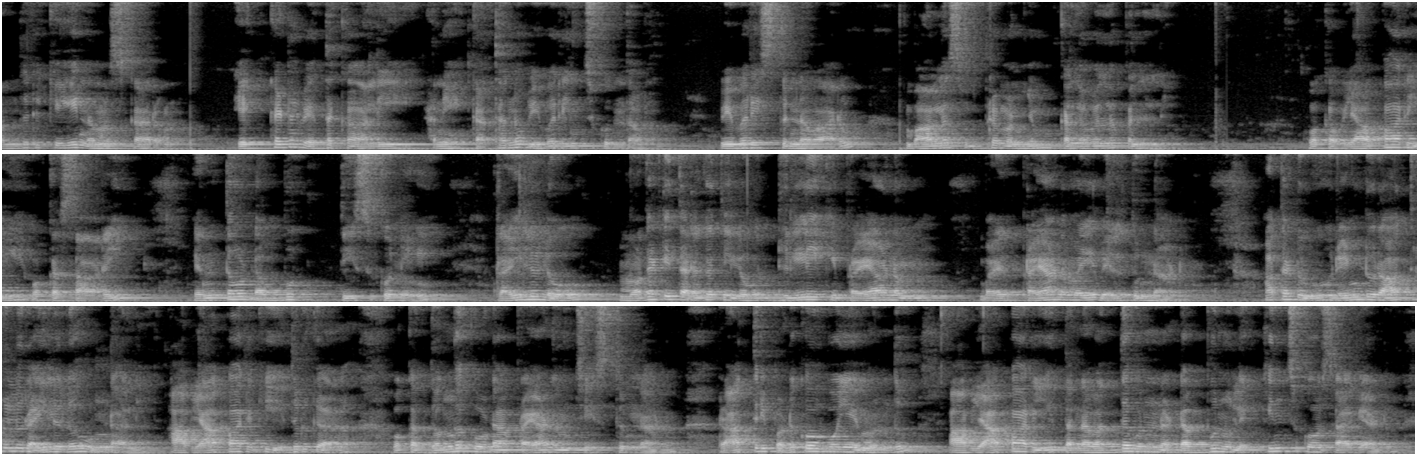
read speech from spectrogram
అందరికీ నమస్కారం. ఎక్కడ వెతకాలి అనే కథను వివరించుకుందాం. వివరిస్తున్నవారు బాలసుబ్రహ్మణ్యం కలవలపల్లి. ఒక వ్యాపారి ఒకసారి ఎంతో డబ్బు తీసుకుని రైలులో మొదటి తరగతిలో ఢిల్లీకి ప్రయాణం ప్రయాణమై వెళ్తున్నాడు. అతడు రెండు రాత్రులు రైలులో ఉండాలి. ఆ వ్యాపారికి ఎదురుగా ఒక దొంగ కూడా ప్రయాణం చేస్తున్నాడు. రాత్రి పడుకోబోయే ముందు ఆ వ్యాపారి తన వద్ద ఉన్న డబ్బును లెక్కించుకోసాగాడు.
